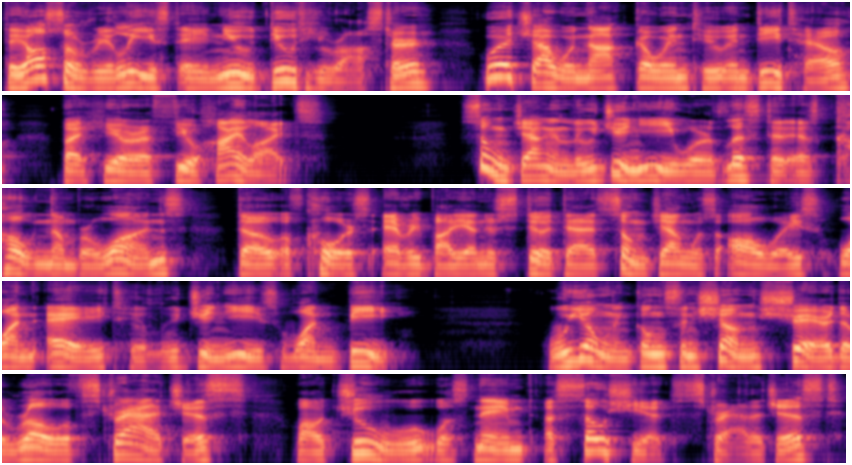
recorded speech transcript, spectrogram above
They also released a new duty roster, which I will not go into in detail, but here are a few highlights. Song Jiang and Lu Junyi were listed as code number ones, though of course everybody understood that Song Jiang was always 1A to Lu Junyi's 1B. Wu Yong and Gongsun Sheng shared the role of strategists, while Zhu Wu was named associate strategist.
